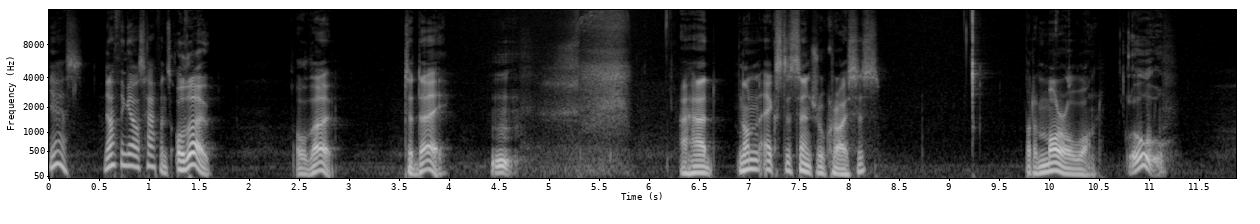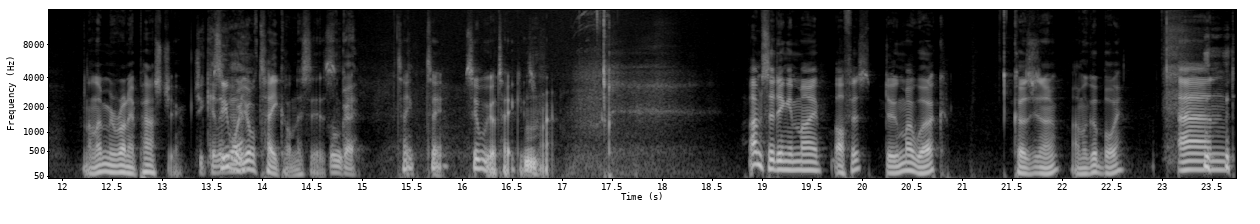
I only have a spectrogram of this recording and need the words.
yes, nothing else happens. Although, although today Hmm. I had not an existential crisis, but a moral one. Ooh, Now let me run it past you. You See what your take on this is. okay. Take, take, see what your take is. Right. I'm sitting in my office doing my work because you know I'm a good boy, and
